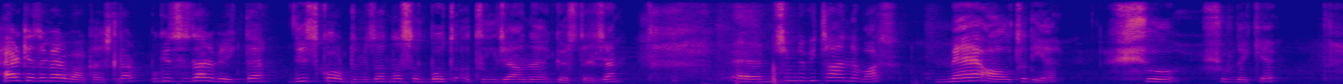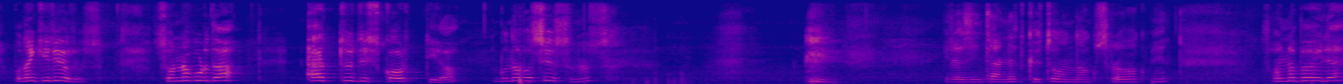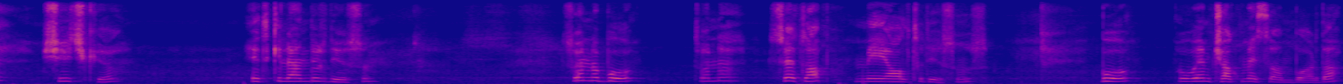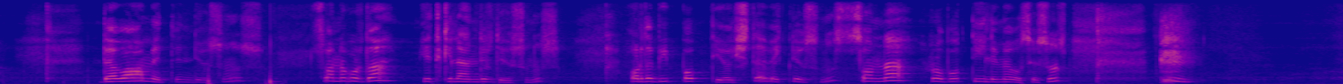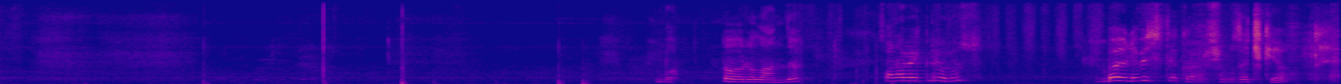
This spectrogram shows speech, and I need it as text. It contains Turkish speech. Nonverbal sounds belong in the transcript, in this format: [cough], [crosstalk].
Herkese merhaba arkadaşlar. Bugün sizlerle birlikte Discord'unuza nasıl bot atılacağını göstereceğim. Ee, şimdi bir tane var. M6 diye. Şu, şuradaki. Buna giriyoruz. Sonra burada Add to Discord diyor. Buna basıyorsunuz. [clears throat] Biraz internet kötü ondan kusura bakmayın. Sonra böyle bir şey çıkıyor. Etkilendir diyorsun. Sonra bu. Sonra setup M6 diyorsunuz. Bu. Bu benim çakma hesabım bu arada. Devam edin diyorsunuz. Sonra burada yetkilendir diyorsunuz. Orada bir pop diyor işte bekliyorsunuz. Sonra robot dilime basıyorsunuz. [clears throat] Bu. Doğrulandı. Sonra bekliyoruz. Böyle bir site karşımıza çıkıyor.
